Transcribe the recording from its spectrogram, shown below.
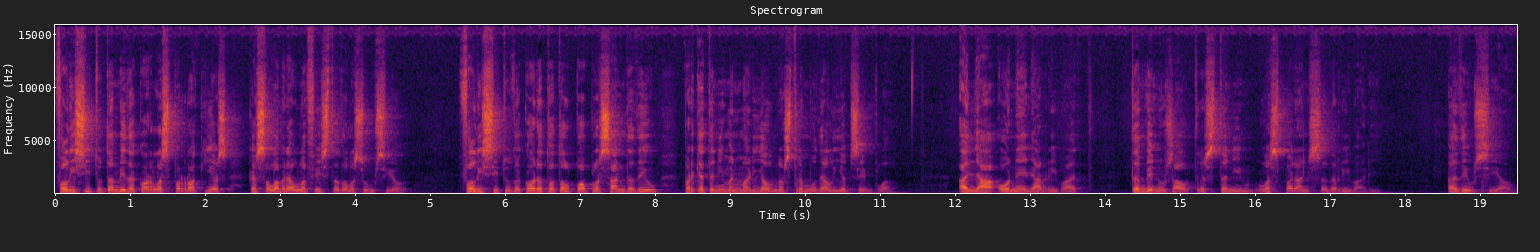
Felicito també de cor les parròquies que celebreu la festa de l'Assumpció. Felicito de cor a tot el poble sant de Déu perquè tenim en Maria el nostre model i exemple. Allà on ell ha arribat, també nosaltres tenim l'esperança d'arribar-hi. Adéu-siau.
